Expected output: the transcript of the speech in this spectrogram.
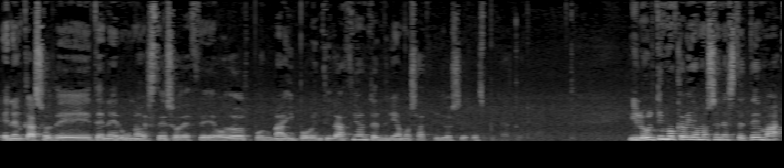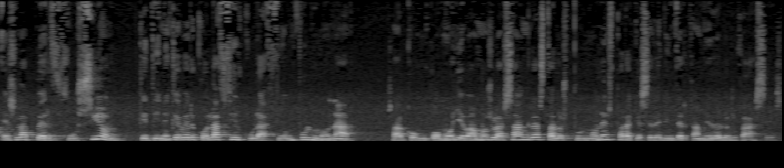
En el caso de tener un exceso de CO2 por una hipoventilación, tendríamos acidosis respiratoria. Y lo último que veíamos en este tema es la perfusión, que tiene que ver con la circulación pulmonar, o sea, con cómo llevamos la sangre hasta los pulmones para que se dé el intercambio de los gases.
